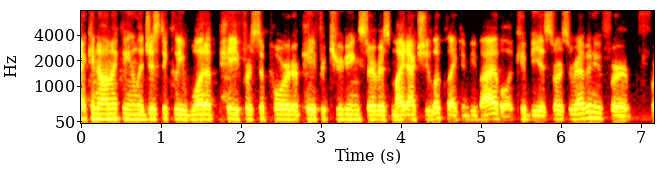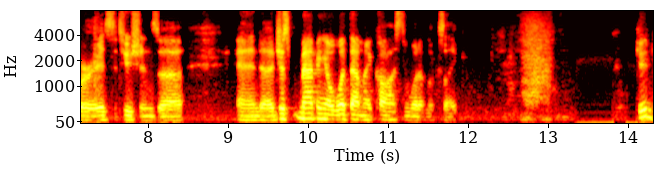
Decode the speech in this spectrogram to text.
economically and logistically what a pay for support or pay for tutoring service might actually look like and be viable. It could be a source of revenue for for institutions, uh, and uh, just mapping out what that might cost and what it looks like. Good.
